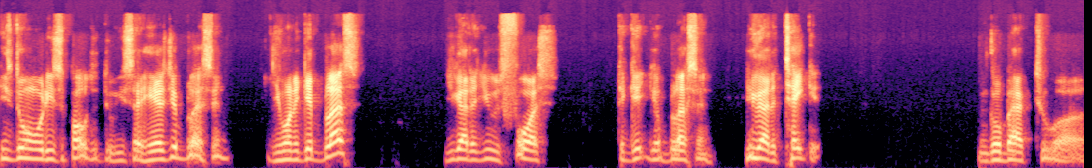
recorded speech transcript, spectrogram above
he's doing what he's supposed to do. He said, Here's your blessing. You want to get blessed? You got to use force to get your blessing. You got to take it. And go back to uh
